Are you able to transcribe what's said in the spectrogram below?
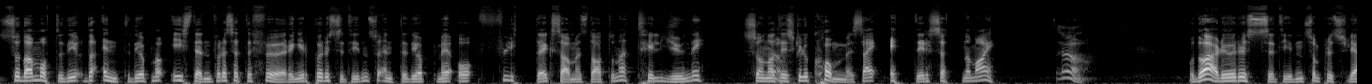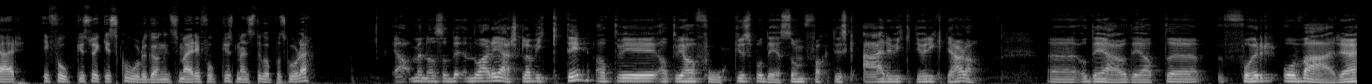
Så da de Da endte de opp med Istedenfor å sette føringer på russetiden, så endte de opp med å flytte eksamensdatoene til juni. Sånn at de skulle komme seg etter 17. mai. ja. Og da er det jo russetiden som plutselig er i fokus, og ikke skolegangen som er i fokus mens du går på skole. Ja, men altså, det, nå er det jæskla viktig at vi, at vi har fokus på det som faktisk er viktig og riktig her, da. Uh, og det er jo det at uh, for å være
